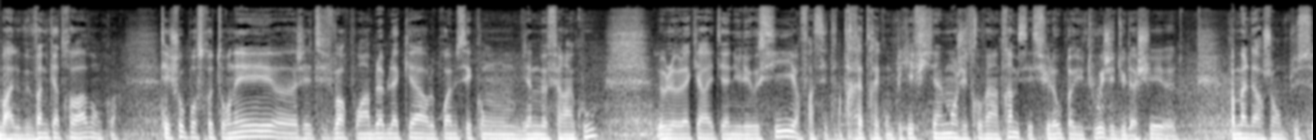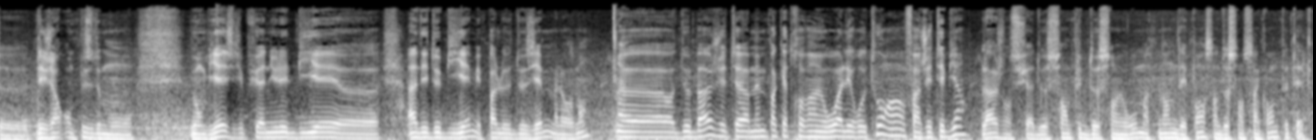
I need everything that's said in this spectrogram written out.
24 euh, heures avant. C'était chaud pour se retourner. Euh, j'ai été voir pour un blablacar. Le problème c'est qu'on vient de me faire un coup. Le blablacar a été annulé aussi. Enfin c'était très très compliqué. Finalement j'ai trouvé un train, mais c'est celui-là ou pas du tout. Et j'ai dû lâcher euh, pas mal d'argent en plus. Déjà en plus de mon billet, j'ai pu annuler le billet, un des deux billets, mais pas le deuxième malheureusement. De bas j'étais à même pas 80 euros aller-retour. Hein. Enfin j'étais bien. Là j'en suis à 200, plus de 200 euros maintenant de dépenses, 250 hein, peut-être.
